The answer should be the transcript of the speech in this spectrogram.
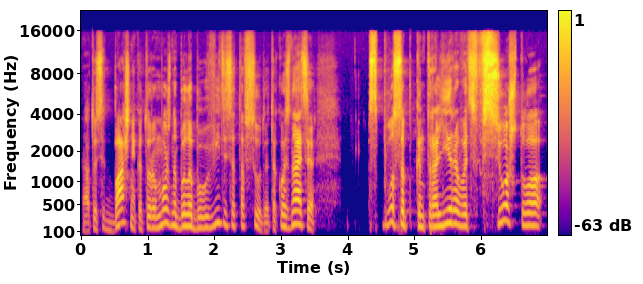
Да, то есть это башня, которую можно было бы увидеть отовсюду. Это такой, знаете, способ контролировать все, что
